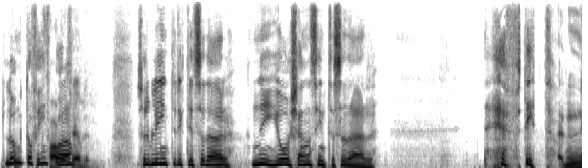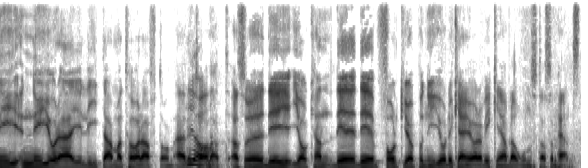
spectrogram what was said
lugnt och fint bara. trevligt. Så det blir inte riktigt sådär, nyår känns inte sådär häftigt. Ny, nyår är ju lite amatörafton, ärligt Ja. talat. Alltså, det, kan, det, det folk gör på nyår, det kan jag göra vilken jävla onsdag som helst.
